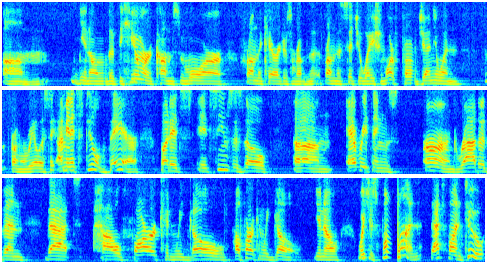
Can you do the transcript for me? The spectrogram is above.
um, you know, that the humor comes more from the characters and from the from the situation, more from genuine, from a realistic. I mean, it's still there, but it's it seems as though um, everything's earned rather than that. How far can we go? How far can we go? You know, which is fun. That's fun too,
